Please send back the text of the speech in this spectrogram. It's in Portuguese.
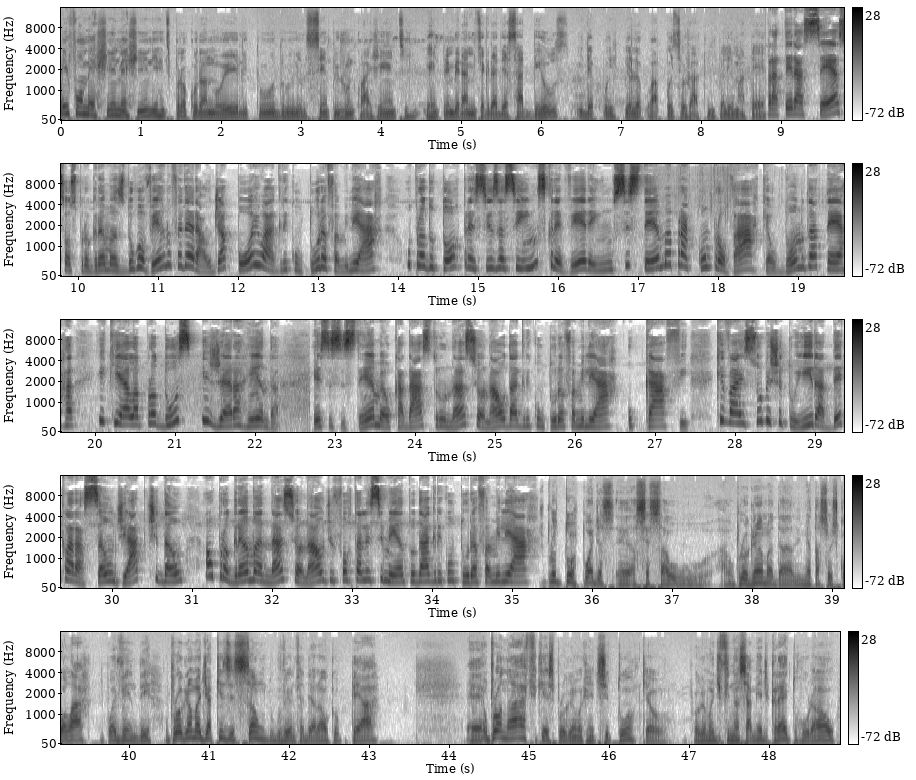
Aí fomos mexendo, mexendo, e a gente procurando ele e tudo, ele sempre junto com a gente. E a gente primeiramente agradece a Deus e depois pelo apoio do seu Joaquim pela Imater. Para ter acesso aos programas do governo federal de apoio à agricultura familiar, o produtor precisa se inscrever em um sistema para comprovar que é o dono da terra e que ela produz e gera renda. Esse sistema é o Cadastro Nacional da Agricultura Familiar, o CAF, que vai substituir a declaração de aptidão ao Programa Nacional de Fortalecimento da Agricultura Familiar. O produtor pode é, acessar o, o programa da alimentação escolar, pode vender. O programa de aquisição do governo federal, que é o PA. É, o PRONAF, que é esse programa que a gente citou, que é o programa de financiamento de crédito rural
